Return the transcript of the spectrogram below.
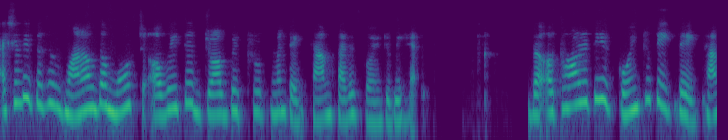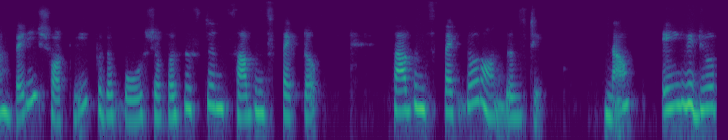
Actually, this is one of the most awaited job recruitment exams that is going to be held. the authority is going to take the exam very shortly for the post of assistant sub-inspector, sub-inspector on this day. Now, in video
